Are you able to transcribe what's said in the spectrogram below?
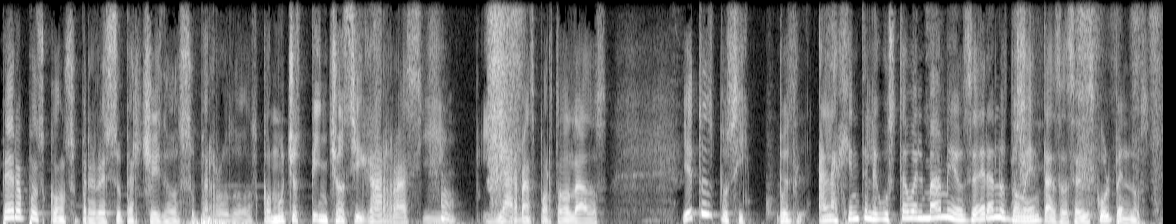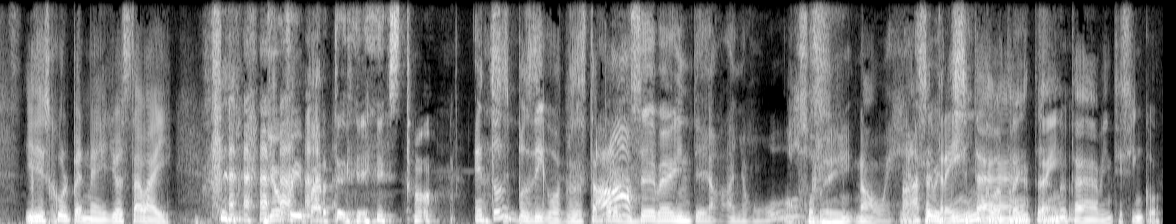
pero pues con superhéroes super chidos, super rudos, con muchos pinchos y garras y, Hmm. y armas por todos lados. Y entonces, pues sí, pues a la gente le gustaba el mame, o sea, eran los noventas, o sea, discúlpenlos. Y discúlpenme, yo estaba ahí. Yo fui parte de esto. Entonces, pues digo, pues está por... Hace 20 años. No, güey. Hace Hace 25, 30, 30, 30, 25.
